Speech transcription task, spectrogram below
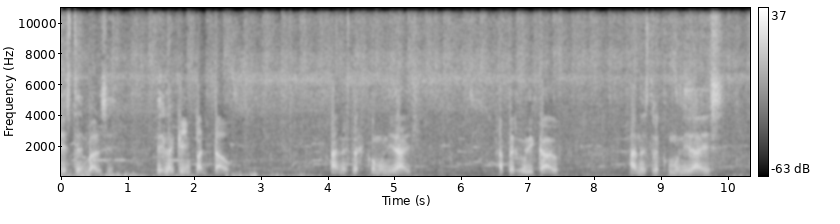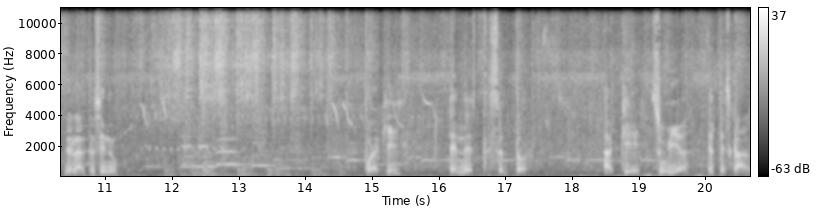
Este embalse es la que ha impactado a nuestras comunidades, ha perjudicado a nuestras comunidades del Alto Sinú por aquí, en este sector, aquí subía el pescado.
